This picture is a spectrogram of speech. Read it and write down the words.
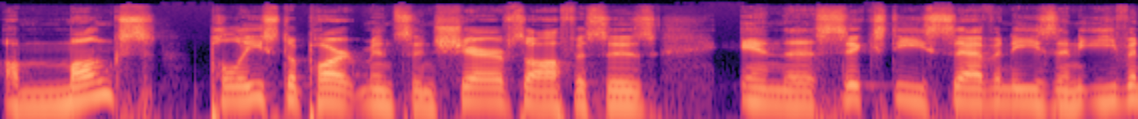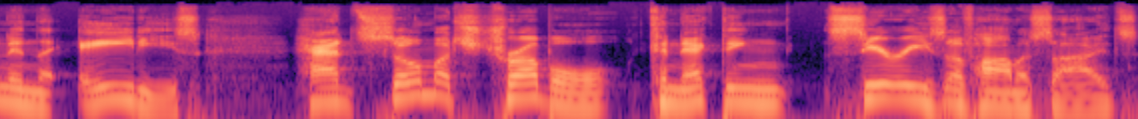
amongst police departments and sheriff's offices in the 60s, 70s and even in the 80s had so much trouble connecting series of homicides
